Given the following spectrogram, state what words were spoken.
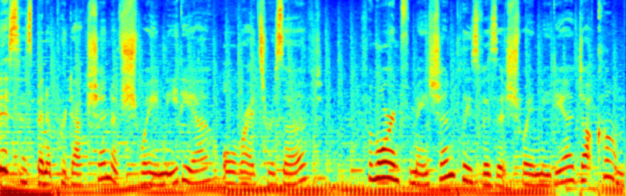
This has been a production of Shway Media, all rights reserved. For more information, please visit shwaymedia.com.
